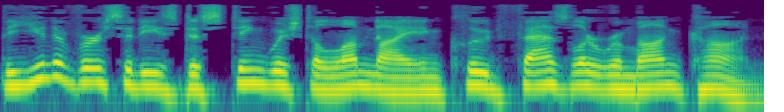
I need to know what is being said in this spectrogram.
The university's distinguished alumni include Fazlur Rahman Khan,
